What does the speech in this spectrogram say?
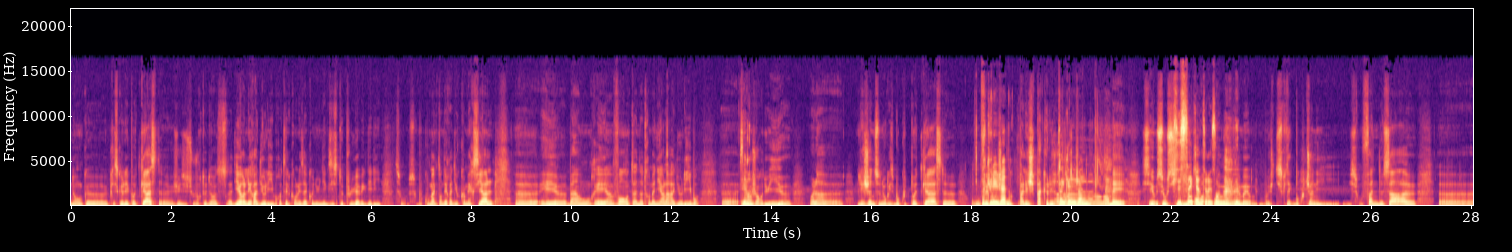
Donc, euh, qu'est-ce que les podcasts euh, J'ai toujours tendance à dire, les radios libres telles qu'on les a connues n'existent plus, avec des lits, sont, sont, beaucoup maintenant des radios commerciales. Euh, et ben, on réinvente à notre manière la radio libre. et aujourd'hui, voilà, les jeunes se nourrissent beaucoup de podcasts. On pas que les jeunes pas, les, pas que les jeunes. Pas que les jeunes. Non, non, non, mais c'est aussi. C'est ça qui est intéressant. Oui, oui, oui, mais je discute avec beaucoup de jeunes, ils, ils sont fans de ça. Euh,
